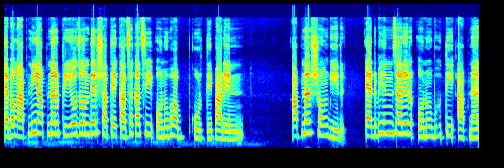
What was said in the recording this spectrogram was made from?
এবং আপনি আপনার প্রিয়জনদের সাথে কাছাকাছি অনুভব করতে পারেন। আপনার সঙ্গীর অ্যাডভেঞ্চারের অনুভূতি আপনার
